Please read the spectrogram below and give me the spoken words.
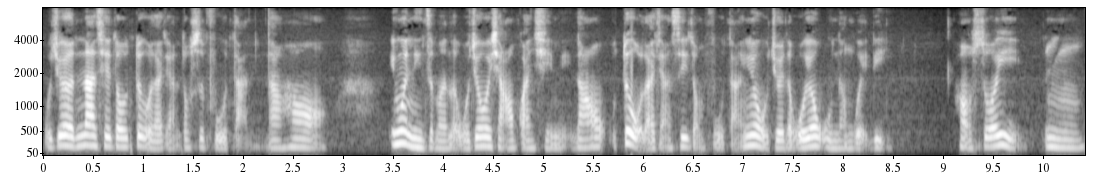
我觉得那些都对我来讲都是负担。然后，因为你怎么了，我就会想要关心你。然后对我来讲是一种负担，因为我觉得我又无能为力。好，所以嗯，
